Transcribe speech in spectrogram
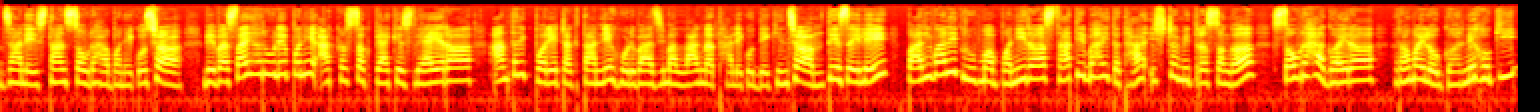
जाने स्थान सौराहा बनेको छ। व्यवसायीहरूले पनि आकर्षक प्याकेज ल्याएर आन्तरिक पर्यटक तान्ने होडबाजीमा लाग्न थालेको देखिन्छ। त्यसैले पारिवारिक रूपमा पनि र साथीभाइ तथा इष्टमित्रसँग सौराहा गएर रमाइलो गर्ने हो कि?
